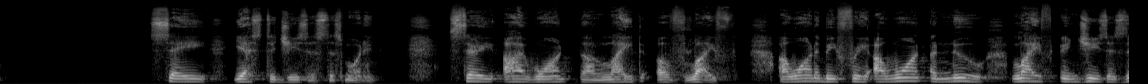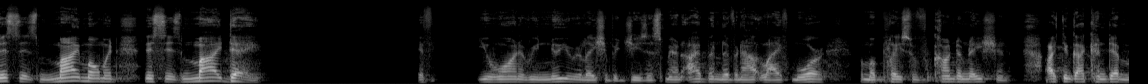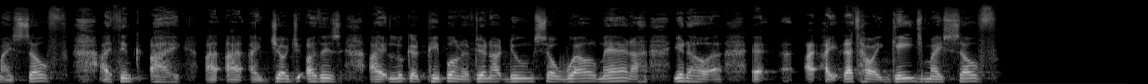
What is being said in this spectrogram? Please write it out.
Say yes to Jesus this morning. Say, I want the light of life. I want to be free. I want a new life in Jesus. This is my moment. This is my day you want to renew your relationship with Jesus, man, I've been living out life more from a place of condemnation. I think I condemn myself. I think I, I, I, judge others. I look at people, and if they're not doing so well, man, I, you know, uh, I, I, that's how I gauge myself.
